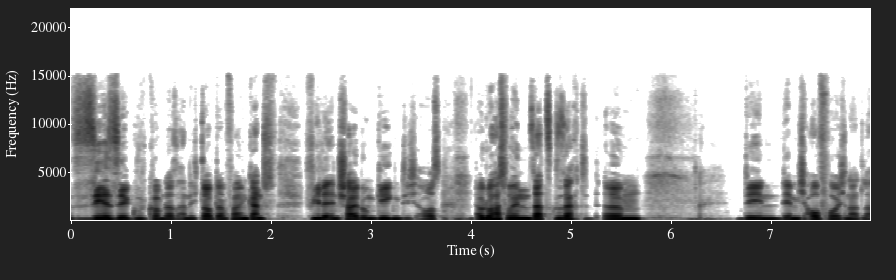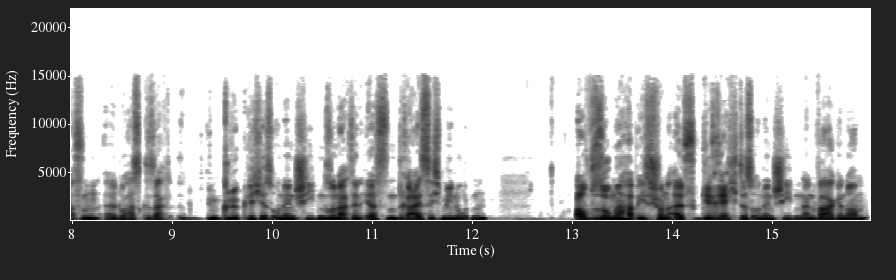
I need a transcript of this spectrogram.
Sehr, sehr gut kommt das an. Ich glaube, dann fallen ganz viele Entscheidungen gegen dich aus. Aber du hast vorhin einen Satz gesagt, ähm, den, der mich aufhorchen hat lassen. Äh, du hast gesagt, ein glückliches Unentschieden, so nach den ersten 30 Minuten. Auf Summe habe ich es schon als gerechtes Unentschieden dann wahrgenommen.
